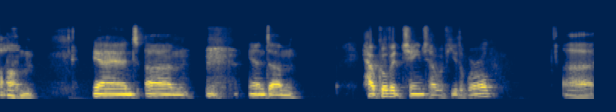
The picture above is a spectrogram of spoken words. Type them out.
Um, and um, and um, how COVID changed how we view the world. uh,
